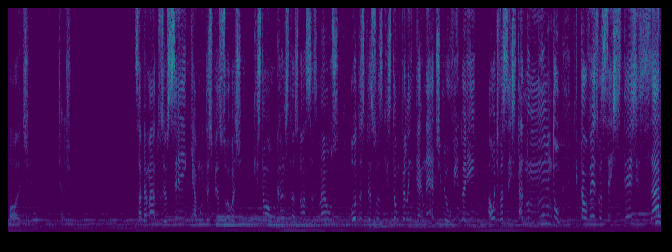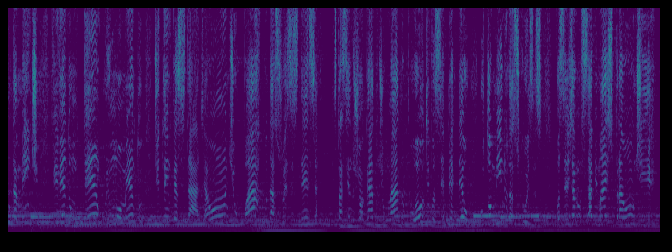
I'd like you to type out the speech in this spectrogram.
pode te ajudar. Sabe, amados, eu sei que há muitas pessoas que estão ao alcance das nossas mãos, outras pessoas que estão pela internet me ouvindo aí, aonde você está no mundo, que talvez você esteja exatamente vivendo um tempo e um momento de tempestade, aonde o barco da sua existência está sendo jogado de um lado para o outro e você perdeu o domínio das coisas. Você já não sabe mais para onde ir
